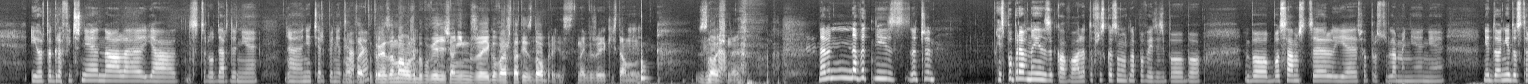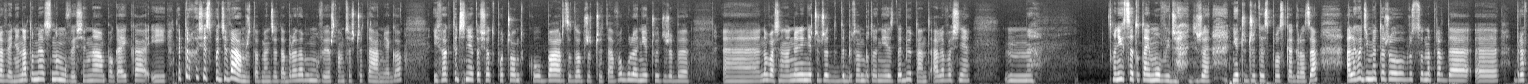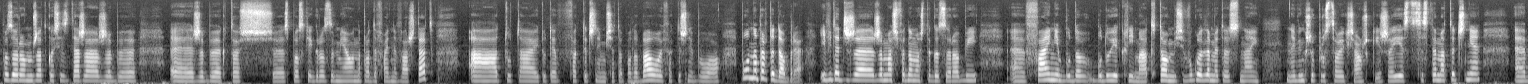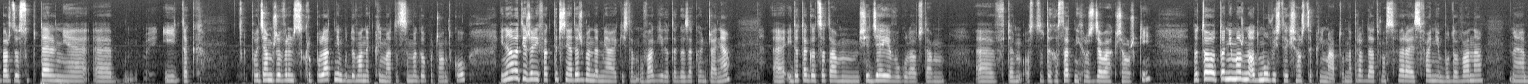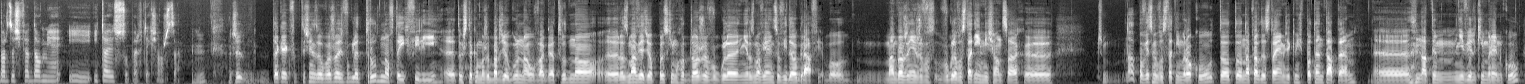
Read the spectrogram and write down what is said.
i ortograficznie, no ale ja stylu Dardy nie, e, nie cierpię, nie trafię. No tak, to trochę za mało, żeby powiedzieć o nim, że jego warsztat jest dobry, jest najwyżej jakiś tam znośny. No ale nawet nie jest, znaczy jest poprawny językowo, ale to wszystko, co można powiedzieć, bo, bo, bo, bo sam styl jest po prostu dla mnie nie, nie, nie do, nie do strawienia. Natomiast, no mówię, sięgnęłam po Gajka i tak trochę się spodziewałam, że to będzie dobre, no bo mówię, już tam coś czytałam jego i faktycznie to się od początku bardzo dobrze czyta. W ogóle nie czuć, żeby e, no właśnie, no nie, nie czuć, że debiutant, bo to nie jest debiutant, ale właśnie mm, no nie chcę tutaj mówić, że, że nie czuć, że to jest polska groza, ale chodzi mi o to, że po prostu naprawdę e, wbrew pozorom rzadko się zdarza, żeby żeby ktoś z polskiej grozy miał naprawdę fajny warsztat. A tutaj, tutaj faktycznie mi się to podobało i faktycznie było, było naprawdę dobre. I widać, że, że ma świadomość tego, co robi. E, fajnie buduje klimat. To mi się w ogóle dla mnie to jest naj, największy plus całej książki, że jest systematycznie, e, bardzo subtelnie i tak powiedziałam, że wręcz skrupulatnie budowany klimat od samego początku i nawet jeżeli faktycznie ja też będę miała jakieś tam uwagi do tego zakończenia e, i do tego, co tam się dzieje w ogóle od tam e, w, tym, w tych ostatnich rozdziałach książki, no to, to nie można odmówić tej książce klimatu. Naprawdę atmosfera jest fajnie budowana, e, bardzo świadomie i, i to jest super w tej książce. Mhm. Znaczy, tak jak faktycznie zauważyłeś, w ogóle trudno w tej chwili, e, to już taka może bardziej ogólna uwaga, trudno e, rozmawiać o polskim horrorze w ogóle nie rozmawiając o wideografii, bo mam wrażenie, że w, ogóle w ostatnich miesiącach no powiedzmy w ostatnim roku, to, to naprawdę stałem się jakimś potentatem na tym niewielkim rynku.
